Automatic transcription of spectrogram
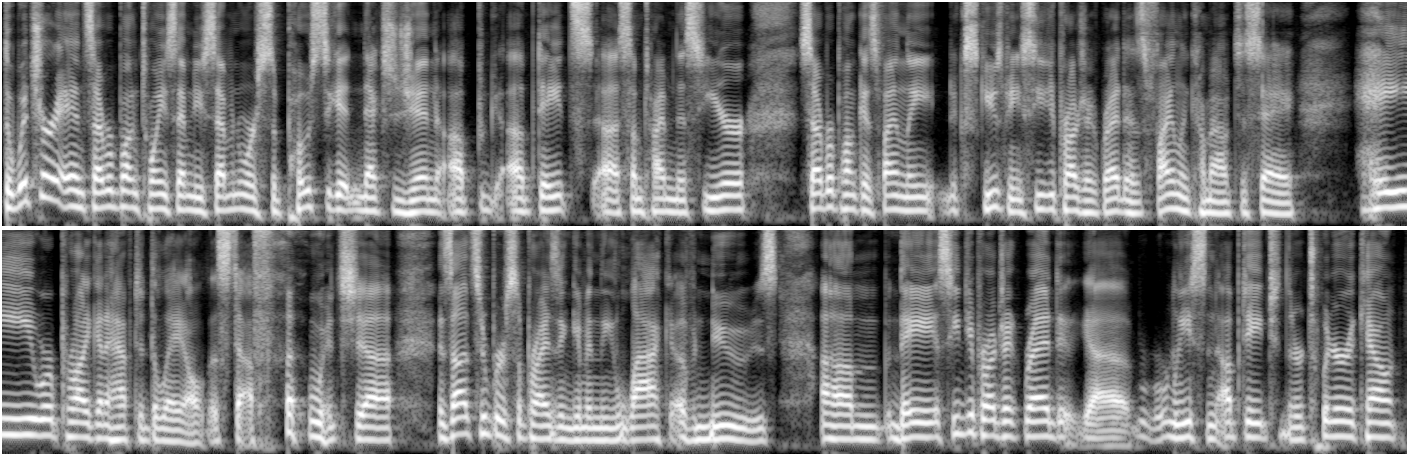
The Witcher and Cyberpunk 2077 were supposed to get next gen up updates uh, sometime this year. Cyberpunk has finally, excuse me, CD Projekt Red has finally come out to say, hey, we're probably going to have to delay all this stuff, which uh, is not super surprising given the lack of news. Um, they CD Projekt Red uh, released an update to their Twitter account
